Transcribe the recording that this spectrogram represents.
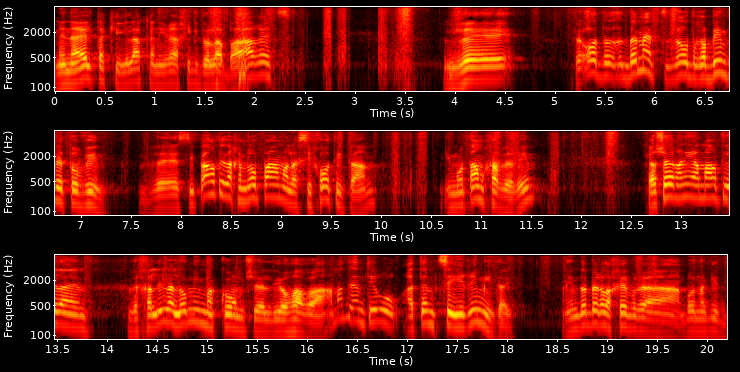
שמנהל את הקהילה כנראה הכי גדולה בארץ, ו... ועוד, באמת, ועוד רבים וטובים. וסיפרתי לכם לא פעם על השיחות איתם, עם אותם חברים, כאשר אני אמרתי להם, וחלילה לא ממקום של יוהרה, אמרתי להם, תראו, אתם צעירים מדי. אני מדבר לחבר'ה, בואו נגיד,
